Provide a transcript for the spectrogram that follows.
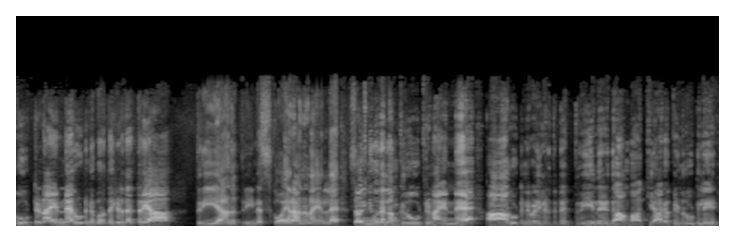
റൂട്ട് നയനെ റൂട്ടിന്റെ പുറത്തേക്ക് എടുത്ത് എത്രയാ? ത്രീ ആണ്. ത്രീന്റെ സ്ക്വയർ ആണ് നയൻ അല്ലേ? സോ ഇനി മുതൽ നമുക്ക് റൂട്ട് നയനെ ആ റൂട്ടിന്റെ വെളിയിൽ എടുത്തിട്ട് ത്രീ എന്ന് എഴുതാം. ബാക്കി ആരൊക്കെ ഉണ്ട് റൂട്ടിൽ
